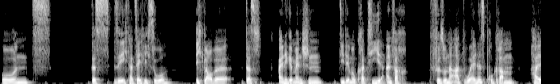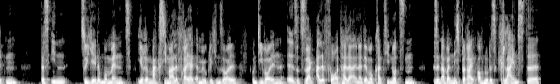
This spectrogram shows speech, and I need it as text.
Und das sehe ich tatsächlich so. Ich glaube, dass einige Menschen die Demokratie einfach für so eine Art Wellness-Programm halten, das ihnen zu jedem Moment ihre maximale Freiheit ermöglichen soll. Und die wollen äh, sozusagen alle Vorteile einer Demokratie nutzen, sind aber nicht bereit, auch nur das kleinste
